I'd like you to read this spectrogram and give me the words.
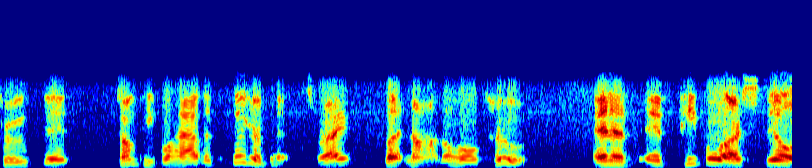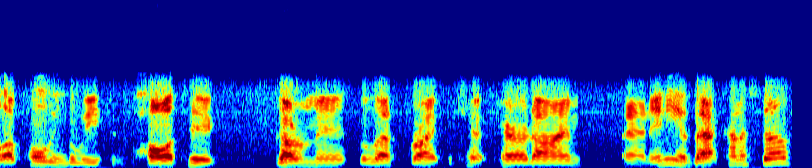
truth that some people have. It's bigger bits, right? But not the whole truth. And if if people are still upholding belief in politics, government, the left-right paradigm, and any of that kind of stuff,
